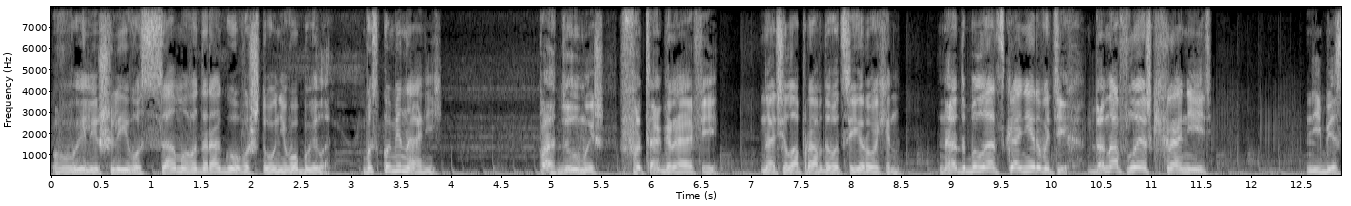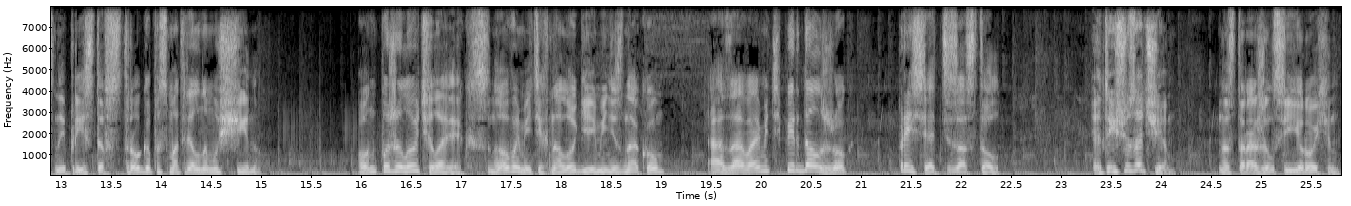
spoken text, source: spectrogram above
Вы лишили его самого дорогого, что у него было – воспоминаний. «Подумаешь, фотографии», – начал оправдываться Ерохин. «Надо было отсканировать их, да на флешке хранить». Небесный пристав строго посмотрел на мужчину. «Он пожилой человек, с новыми технологиями не знаком, а за вами теперь должок. Присядьте за стол». «Это еще зачем?» – насторожился Ерохин.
